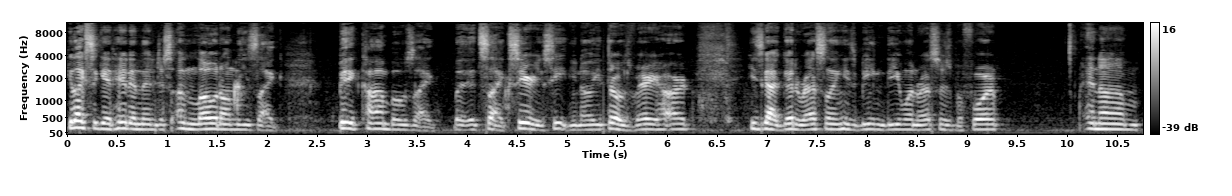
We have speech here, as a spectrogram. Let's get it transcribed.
he likes to get hit and then just unload on these like big combos like but it's like serious heat you know? He throws very hard. He's got good wrestling. He's beaten d1 wrestlers before. And um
